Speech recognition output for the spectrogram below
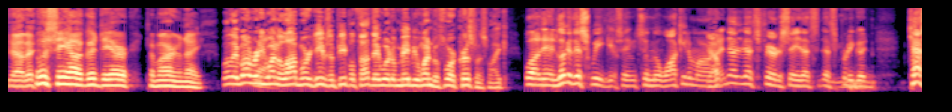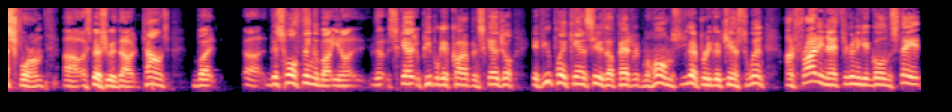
Yeah, they, We'll see how good they are tomorrow night. well, they've already won a lot more games than people thought they would have maybe won before Christmas, Mike. Well, then look at this week. So, so Milwaukee tomorrow. Yep. That, that's fair to say. That's that's pretty good test for them, uh, especially without Towns. But uh, this whole thing about you know the schedule, people get caught up in schedule. If you play Kansas City without Patrick Mahomes, you got a pretty good chance to win. On Friday night, they're going to get Golden State.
